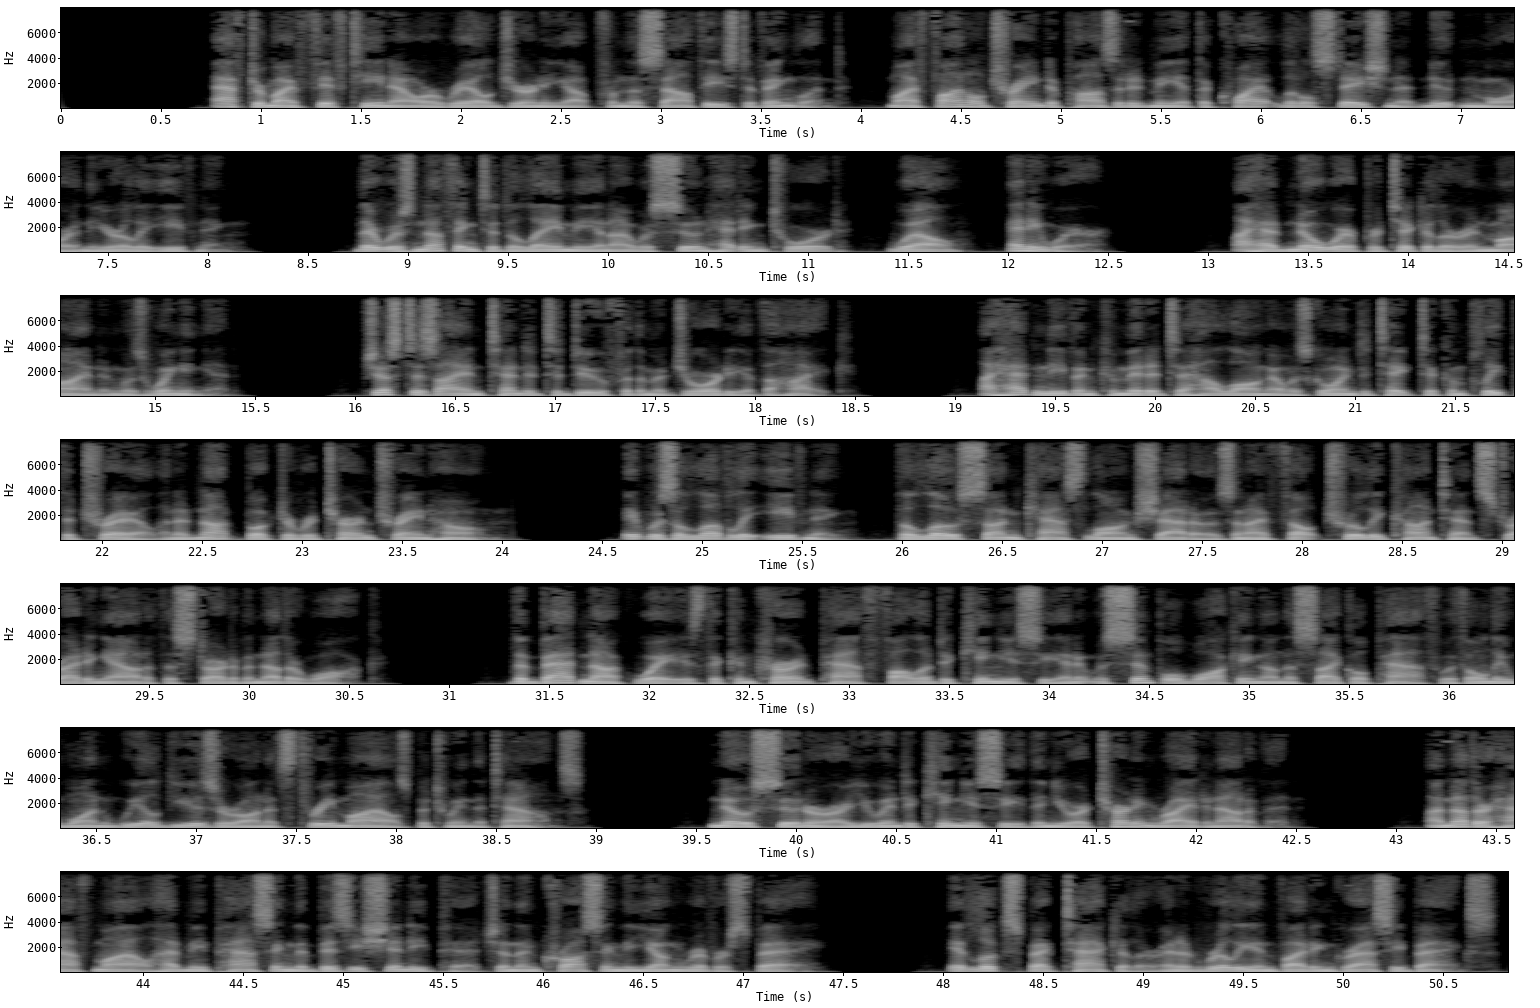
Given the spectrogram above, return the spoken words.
After my 15 hour rail journey up from the southeast of England, my final train deposited me at the quiet little station at Newtonmore in the early evening. There was nothing to delay me, and I was soon heading toward, well, anywhere. I had nowhere particular in mind and was winging it. Just as I intended to do for the majority of the hike. I hadn't even committed to how long I was going to take to complete the trail and had not booked a return train home. It was a lovely evening, the low sun cast long shadows, and I felt truly content striding out at the start of another walk. The Badenoch Way is the concurrent path followed to Kingussie, and it was simple walking on the cycle path with only one wheeled user on its three miles between the towns. No sooner are you into Kingussie than you are turning right and out of it. Another half mile had me passing the busy shinty Pitch and then crossing the young River Spey. It looked spectacular and had really inviting grassy banks.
